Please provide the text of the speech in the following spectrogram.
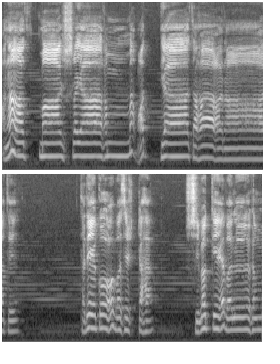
अनात्माश्रयाहं मध्यासहानात् तदेको वसिष्ठः शिवकेवलोकम्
